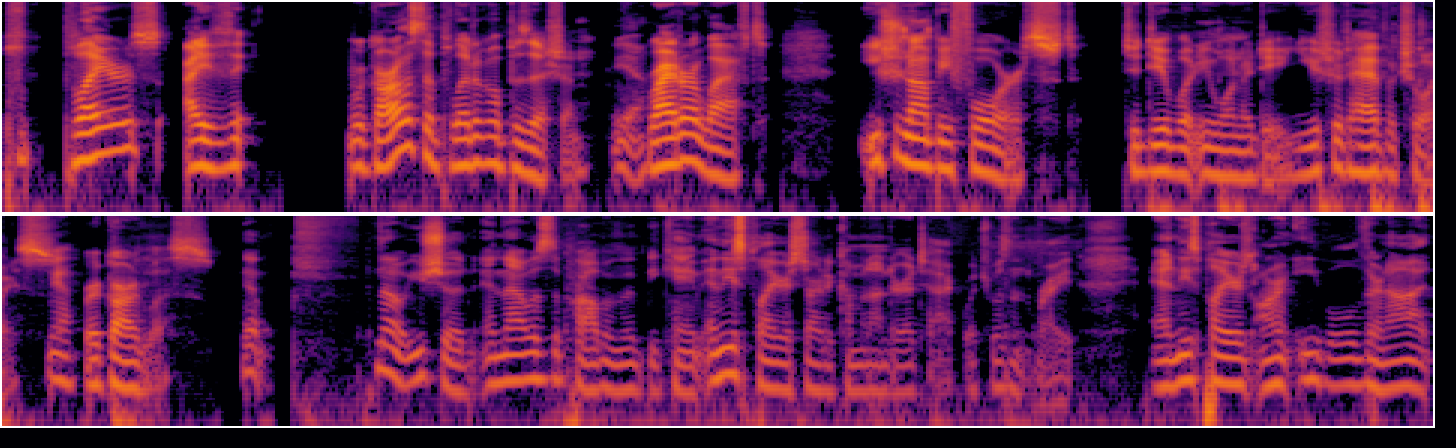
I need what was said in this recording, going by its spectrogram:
p- players, I think, regardless of political position, Yeah. right or left, you should not be forced to do what you want to do. You should have a choice, Yeah. regardless. Yep. No, you should. And that was the problem it became. And these players started coming under attack, which wasn't right. And these players aren't evil. They're not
